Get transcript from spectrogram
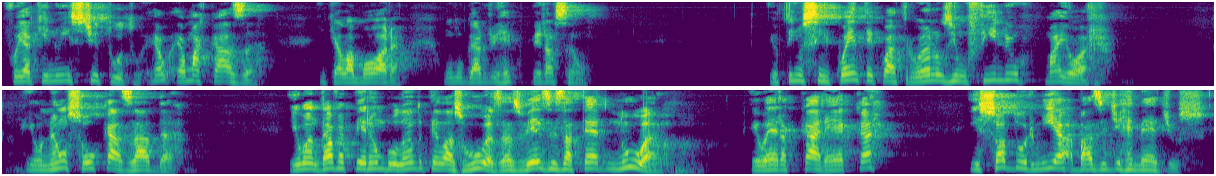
foi aqui no Instituto. É, é uma casa em que ela mora, um lugar de recuperação. Eu tenho 54 anos e um filho maior. Eu não sou casada. Eu andava perambulando pelas ruas, às vezes até nua. Eu era careca e só dormia à base de remédios.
